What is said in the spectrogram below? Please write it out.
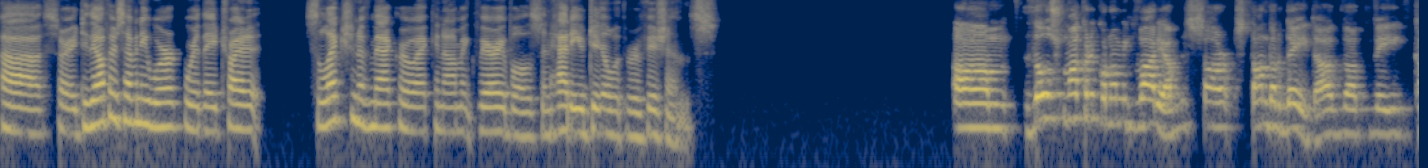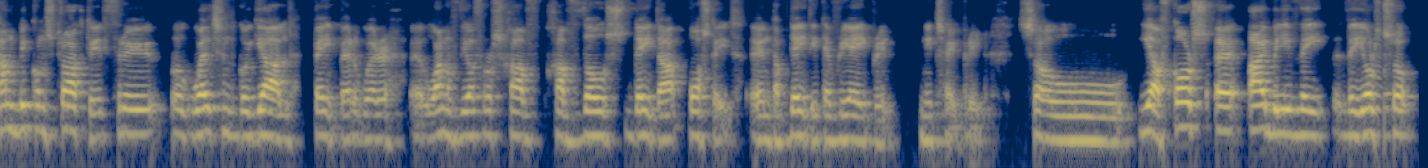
Uh, sorry, do the authors have any work where they try to selection of macroeconomic variables and how do you deal with revisions? Um, those macroeconomic variables are standard data that they can be constructed through a Welch and Goyal paper where uh, one of the authors have, have those data posted and updated every April needs April. So yeah, of course, uh, I believe they they also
